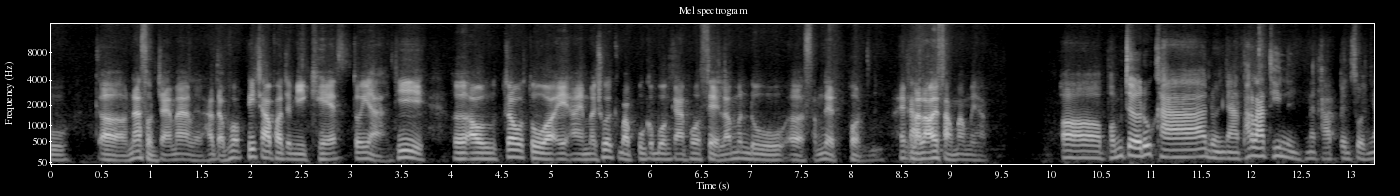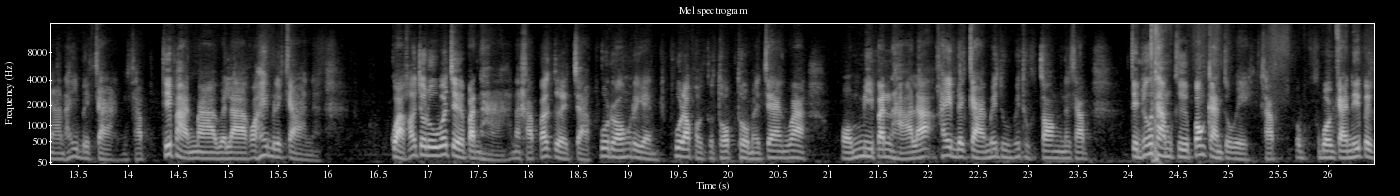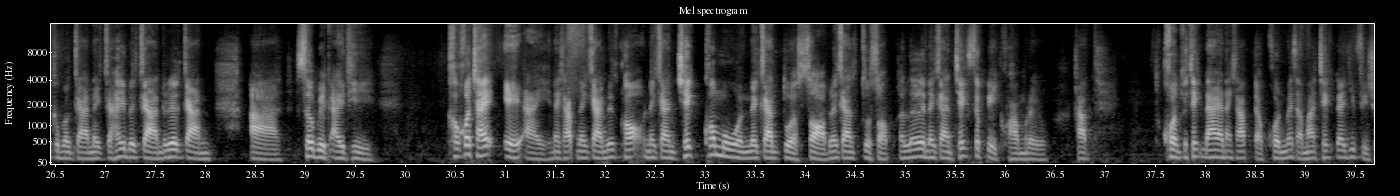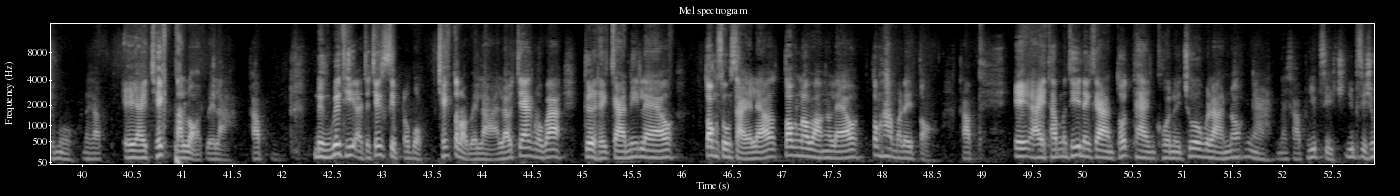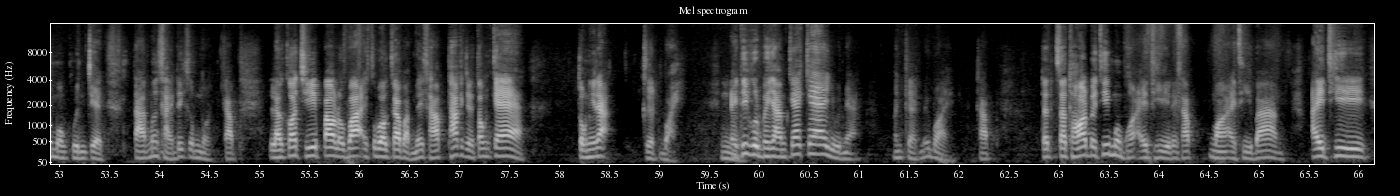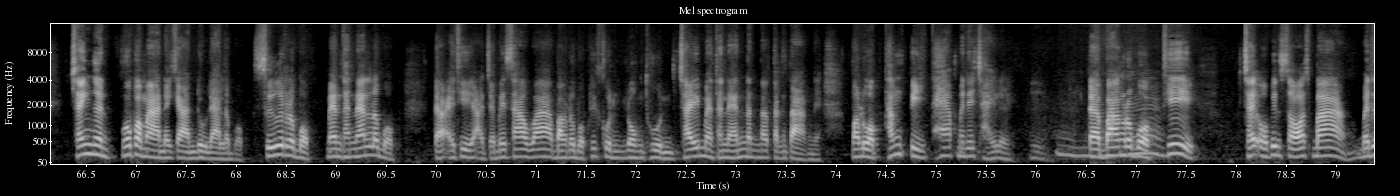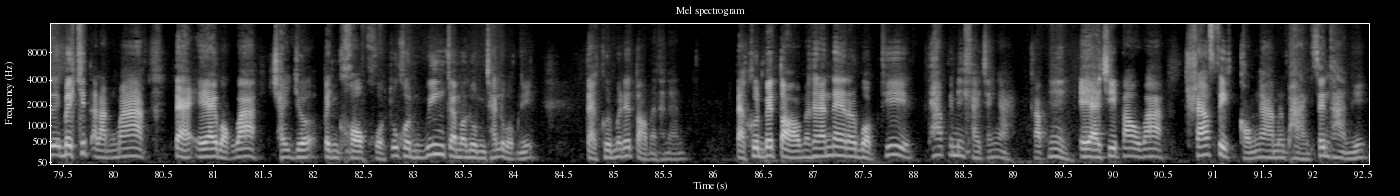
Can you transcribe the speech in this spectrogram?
เอ่อน่าสนใจมากเลยครับแต่พวกพี่ชาวพอจะมีเคสตัวอย่างที่เออเอาเจ้าตัว AI มาช่วยปรับปรุงกระบวนการ process แล้วมันดูเออสำเร็จผลให้ครับมาเล่าให้ฟังบ้างไหมครับเอ่อผมเจอลูกค้าหน่วยงานภาครัฐที่หนึ่งนะครับเป็นส่วนงานให้บริการนะครับที่ผ่านมาเวลาเขาให้บริการเนี่ยกว่าเขาจะรู้ว่าเจอปัญหานะครับก็เกิดจากผู้ร้องเรียน ผู้รับผลกระทบโทรมาแจ้งว่า ผมมีปัญหาและให้บริการไม่ถูกไม่ถูกต้องนะครับ สิ่งที่เขาทำคือป้องกันตัวเองครับกระบวนการนี้เป็นกระบวนการในการให้บริการเรื่องการอ่า service IT เขาก็ใช้ AI นะครับในการวิเคราะห์ในการเช็คข้อมูล ในการตรวจสอบ ในการตรวจสอบ error ในการเช็ค speed ความเร็วครับคนก็เช็คได้นะครับ แต่คนไม่สามารถเช็คได้ 24 ชั่วโมงนะครับ AI เช็คตลอดเวลาครับหนึ่งวิธีอาจจะเช็ค 10 ระบบเช็คตลอดเวลา แล้วแจ้งเราว่าเกิดเหตุการณ์นี้แล้ว ต้องสงสัยแล้วต้องระวังแล้วต้องทำอะไรต่อครับ AI ทำหน้าที่ในการทดแทนคนในช่วงเวลานอกงานนะครับ24 24 ชั่วโมงคูณ7ตามเงื่อนไขที่กำหนดครับ แล้วก็ชี้เป้าเราว่าไอ้กระบวนการแบบนี้ครับ ถ้าจะต้องแก้ตรงนี้แหละเกิดบ่อยอืมไอ้ที่คุณพยายามแก้แก้อยู่เนี่ยมันเกิดไม่บ่อยครับแต่สะท้อนไปที่มุมของไอทีนะครับมองไอทีบ้างไอทีใช้เงินงบประมาณในการดูแลระบบ ซื้อระบบแมนเทนแนนระบบ แต่ไอทีอาจจะไม่ทราบว่าบางระบบที่คุณลงทุนใช้ maintenance ต่างๆเนี่ยบางระบบทั้งปีแทบไม่ได้ใช้เลย แต่บางระบบที่ ใช้ Open Source บ้าง ไม่ได้ไม่คิดอลังมาก แต่ AI บอกว่าใช้เยอะเป็นคอขวดทุกคนวิ่งกันมารุมใช้ระบบนี้ แต่คุณไม่ได้ต่อ maintenance แต่คุณไปต่อ maintenance ในระบบที่แทบไม่มีใครใช้งานครับอืม AI ชี้เป้าว่า traffic ของงานมันผ่านเส้นทางนี้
